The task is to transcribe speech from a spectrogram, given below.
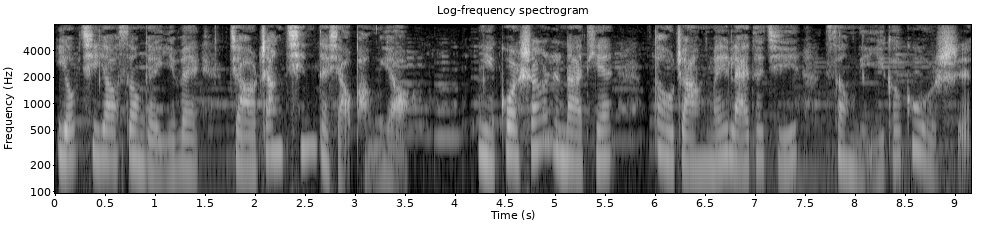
尤其要送给一位叫张钦的小朋友。你过生日那天，豆长没来得及送你一个故事，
